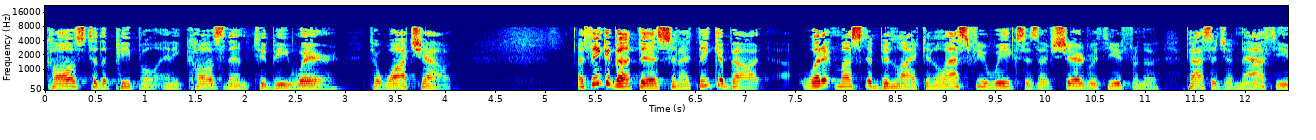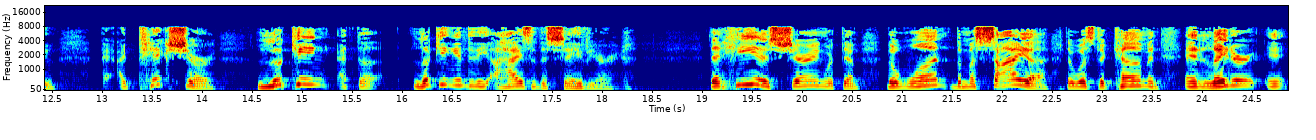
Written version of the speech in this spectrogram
calls to the people and he calls them to beware, to watch out. I think about this and I think about what it must have been like. In the last few weeks, as I've shared with you from the passage of Matthew, I picture looking at the looking into the eyes of the Savior that he is sharing with them. The one the messiah that was to come and, and later in,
